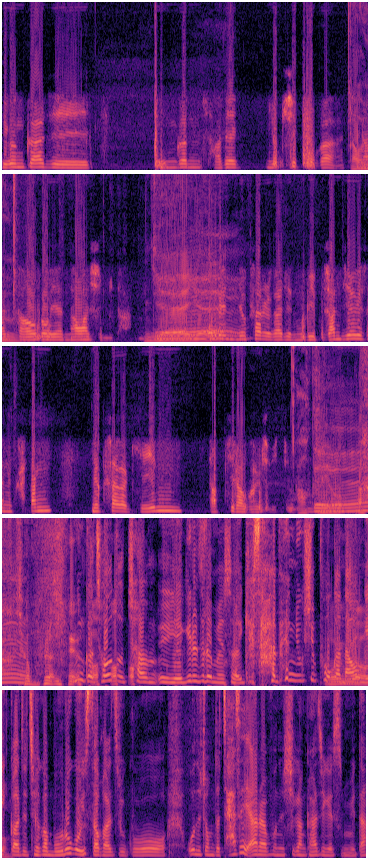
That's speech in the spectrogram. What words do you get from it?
지금까지 분건 460호가 지난 아유. 4월호에 나왔습니다. 예, 예. 오랜 역사를 가진 우리 부산 지역에서는 가장 역사가 긴 잡지라고 할 수 있죠. 아, 그래요? 네. 아, 제가 몰랐네요. 그러니까 저도 참이 얘기를 들으면서 이게 460호가 오히려. 나오기까지 제가 모르고 있어가지고 오늘 좀 더 자세히 알아보는 시간 가지겠습니다.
